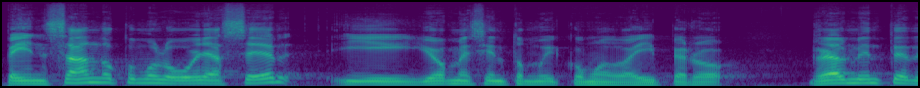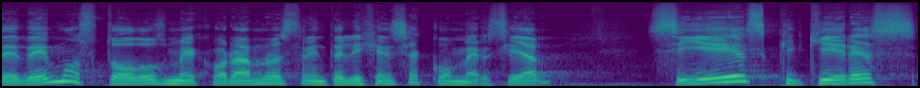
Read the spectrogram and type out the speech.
pensando cómo lo voy a hacer y yo me siento muy cómodo ahí, pero realmente debemos todos mejorar nuestra inteligencia comercial. Si es que quieres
